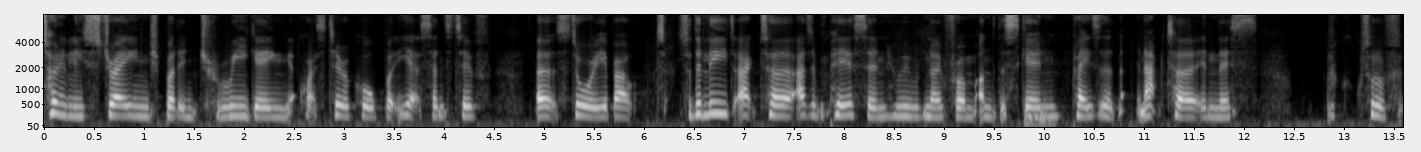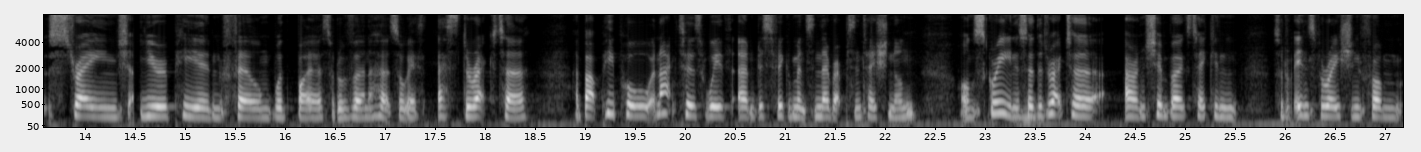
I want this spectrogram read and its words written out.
tonally strange but intriguing, quite satirical but yet sensitive uh, story about. So the lead actor Adam Pearson, who we would know from Under the Skin, mm. plays an, an actor in this sort of strange European film with by a sort of Werner Herzog s director about people and actors with um, disfigurements in their representation on on screen. Mm. So the director Aaron Schimberg's taken sort of inspiration from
